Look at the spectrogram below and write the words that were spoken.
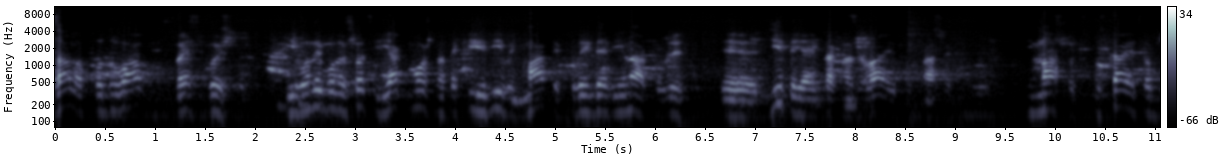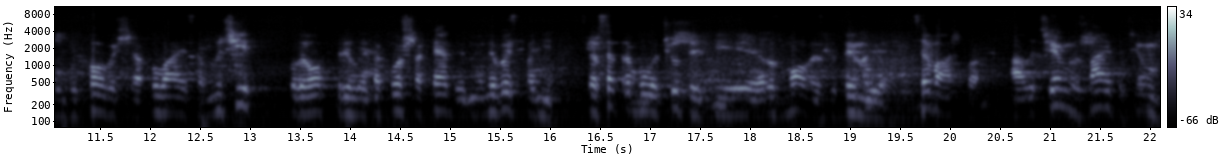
Зала подував весь виступ. І вони були в шоці, як можна такий рівень мати, коли йде війна, коли е, діти, я їх так називаю, наших гімнасток спускаються в бубутковища, ховаються вночі, коли обстріли, також шахеди, не, не виспані. Це все треба було чути і розмови з дитиною. Це важко. Але чим знаєте, чим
